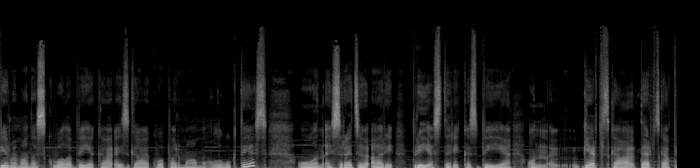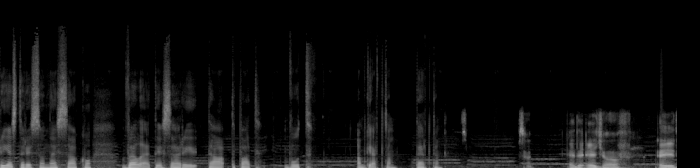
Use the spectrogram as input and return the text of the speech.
pirmā mana skola bija, ka es gāju kopā ar mammu lūgties, un es redzēju arī priesteri, kas bija, un gerbs kā, terps kā priesteris, un es saku, vēlēties arī tā, tāpat būt apgerbtam, terptam. So at the age of eight,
